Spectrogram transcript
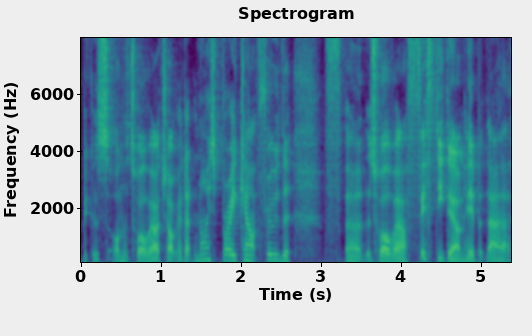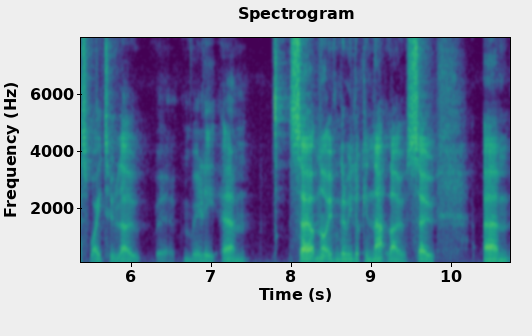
because on the 12-hour chart we had that nice breakout through the uh, the 12-hour 50 down here, but that, that's way too low, uh, really. Um, so I'm not even going to be looking that low. So um,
